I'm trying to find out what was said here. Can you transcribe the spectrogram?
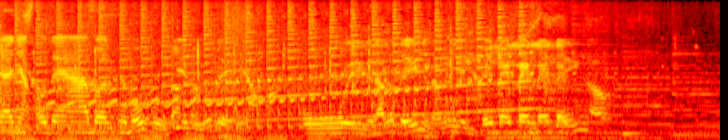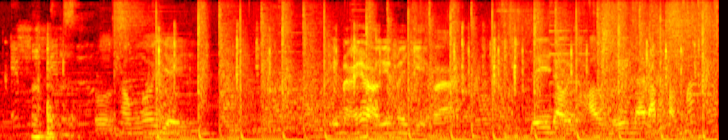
Gia nhập OTA bên Facebook rồi kia thì có tiền? Ui, người ta có tiếng, người ta có gì lên lên lên lên lên. Đâu? Ừ, không có gì. Game này à game này dễ mà? Đi đòi nợ bị người ta đấm tận mắt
